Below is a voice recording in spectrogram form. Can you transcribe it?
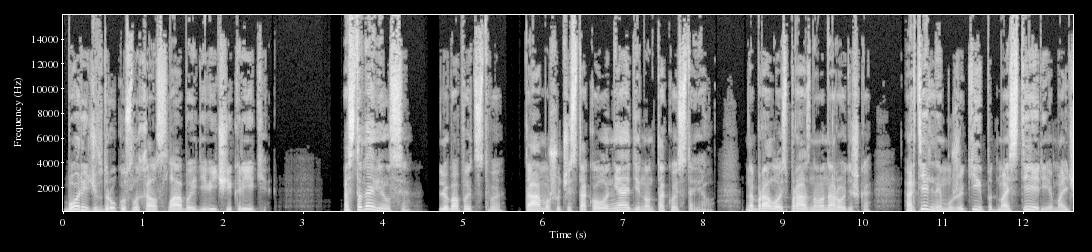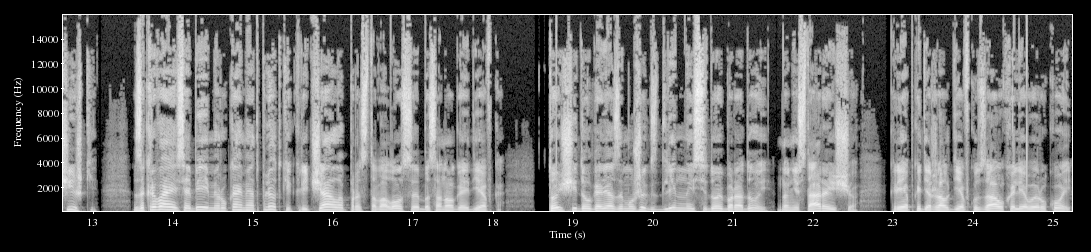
Борич вдруг услыхал слабые девичьи крики. Остановился, любопытствуя. Там уж у чистокола не один он такой стоял. Набралось праздного народишка — Артельные мужики, подмастерья, мальчишки. Закрываясь обеими руками от плетки, кричала простоволосая босоногая девка. Тощий долговязый мужик с длинной седой бородой, но не старый еще, крепко держал девку за ухо левой рукой.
